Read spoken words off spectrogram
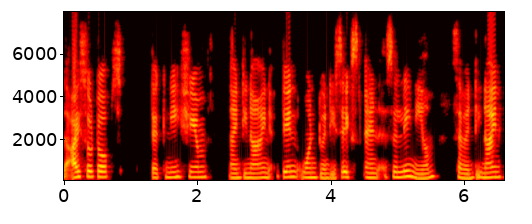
the isotopes technetium 99, tin 126 and selenium 79.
